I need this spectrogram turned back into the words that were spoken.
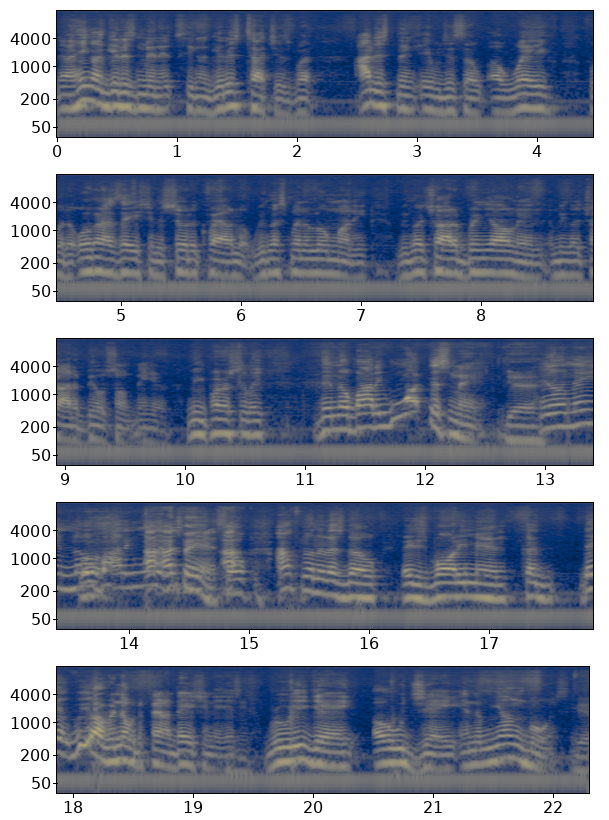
Now he gonna get his minutes, he gonna get his touches, but I just think it was just a, a way for the organization to show the crowd, look, we're gonna spend a little money, we're gonna try to bring y'all in, and we're gonna try to build something here. Me personally, then nobody want this man. Yeah. You know what I mean? Well, Nobody wanted I- I this man. So I, am feeling as though they just bought him in because we already know what the foundation is. Rudy Gay, OJ, and them young boys. Yeah.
